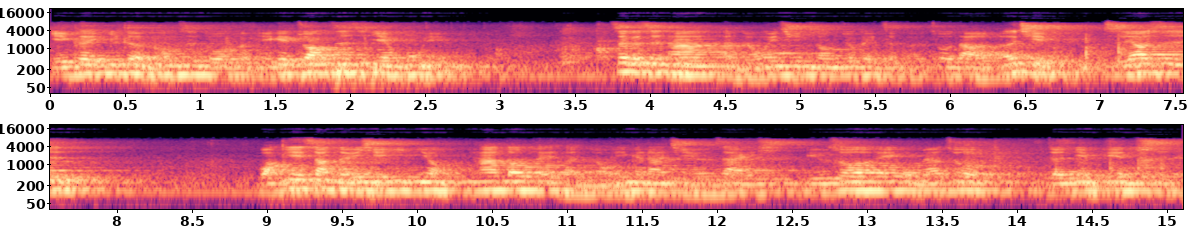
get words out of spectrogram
也可以一个人控制多个，也可以装置之间互联，这个是它很容易轻松就可以整合做到的。而且只要是网页上的一些应用，它都可以很容易跟它结合在一起。比如说，哎，我们要做人脸辨识。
